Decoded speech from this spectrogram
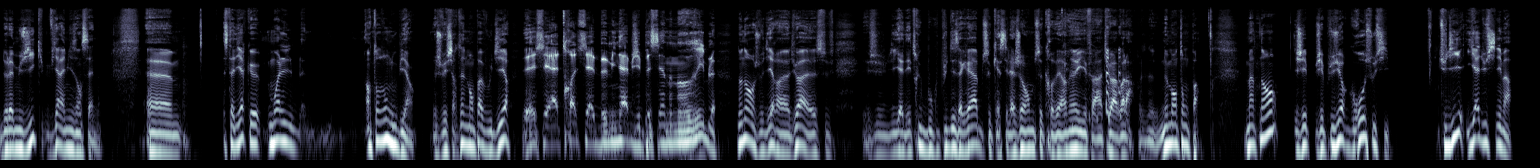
de la musique via la mise en scène. Euh, C'est-à-dire que moi, entendons-nous bien. Je vais certainement pas vous dire Eh, c'est atroce, c'est abominable, j'ai passé un moment horrible. Non, non, je veux dire, euh, tu vois, euh, il y a des trucs beaucoup plus désagréables, se casser la jambe, se crever un œil, enfin, tu vois, voilà, ne, ne mentons pas. Maintenant, j'ai j'ai plusieurs gros soucis. Tu dis, il y a du cinéma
